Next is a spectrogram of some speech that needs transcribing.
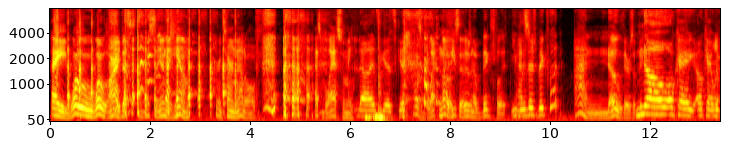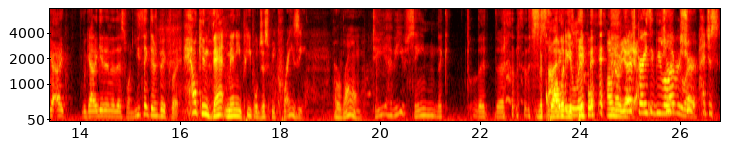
Hey, whoa, whoa! All right, that's that's the end of him. We're gonna turn that off. That's blasphemy. No, it's good. It's good. That's bla- No, he said there's no Bigfoot. You That's- believe there's Bigfoot? I know there's a Bigfoot. No. Okay. Okay. We got. We got to get into this one. You think there's Bigfoot? How can that many people just be crazy or wrong? Do you have you seen the the the the, The quality of people? in? Oh no, yeah, There's yeah. crazy people Sure, everywhere. Sure. I just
